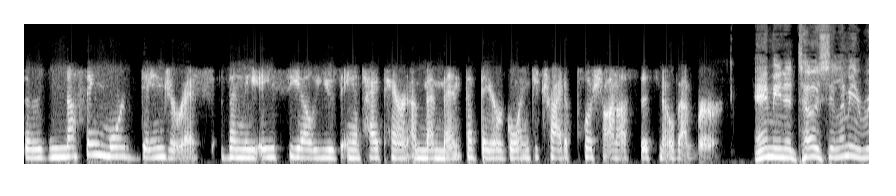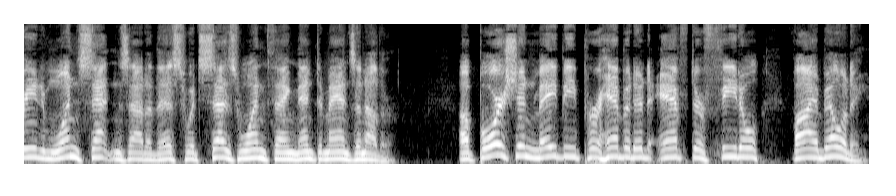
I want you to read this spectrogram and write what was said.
There's nothing more dangerous than the ACLU's anti-parent amendment that they are going to try to push on us this November. Amy Natoce, let me read one sentence out of this, which says one thing, then demands another. Abortion may be prohibited after fetal viability.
